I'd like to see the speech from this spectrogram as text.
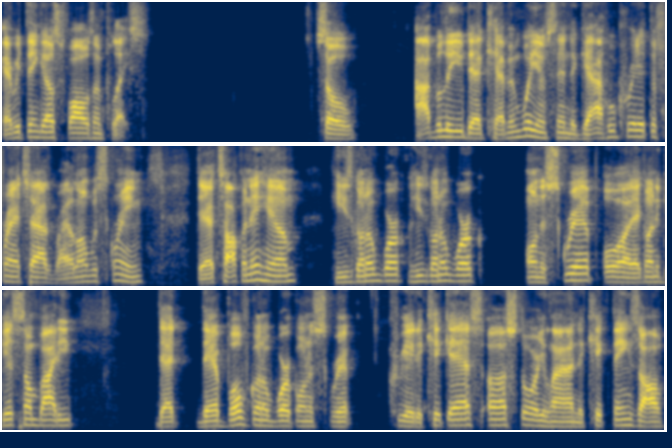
everything else falls in place. So I believe that Kevin Williamson, the guy who created the franchise right along with Scream, they're talking to him. He's gonna work, he's gonna work on the script, or they're gonna get somebody that they're both gonna work on the script create a kick-ass uh, storyline to kick things off,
